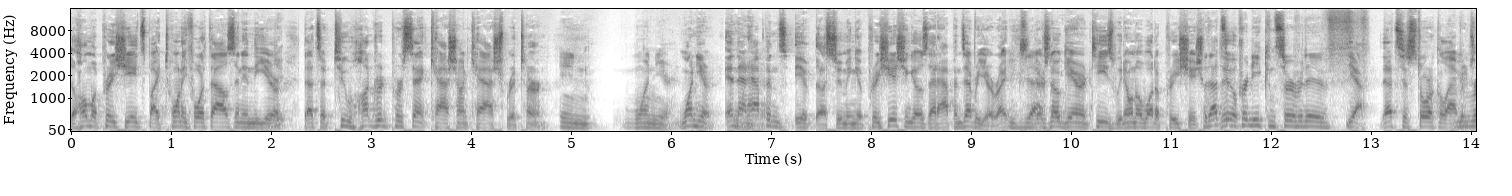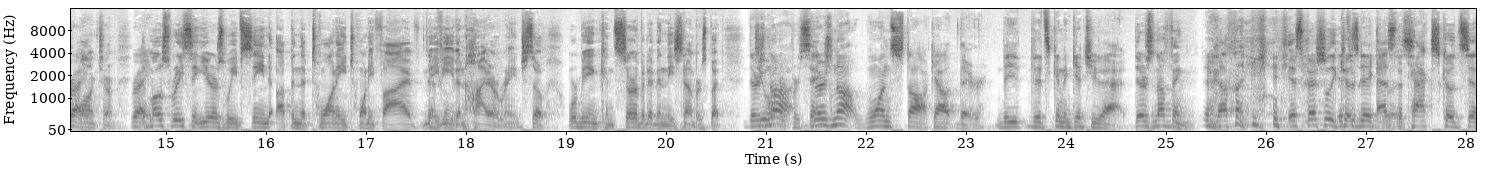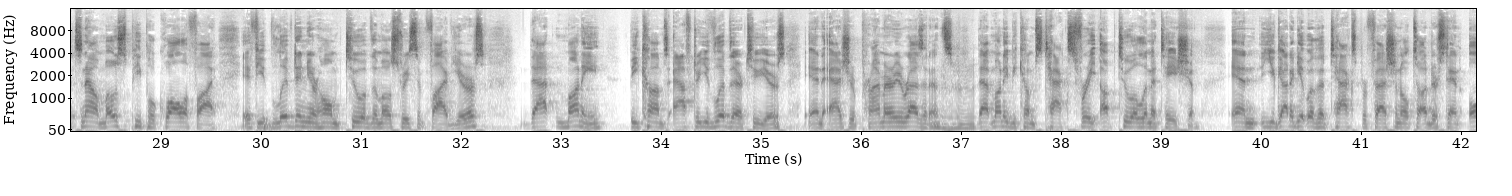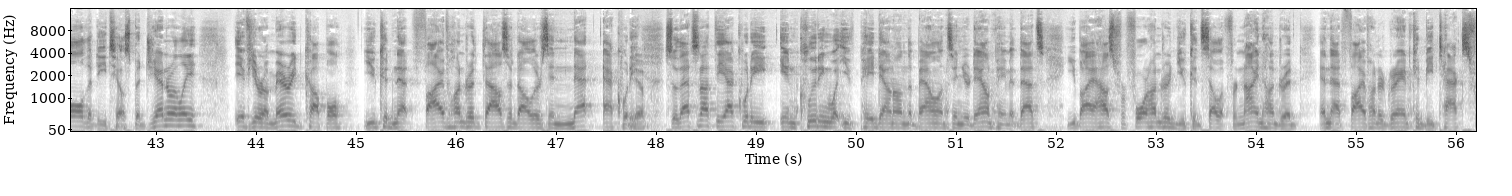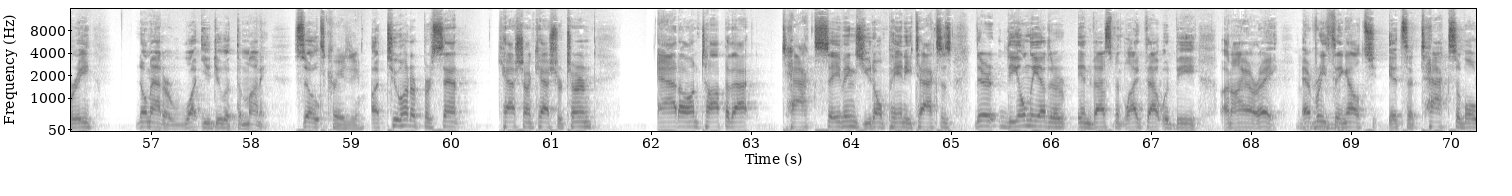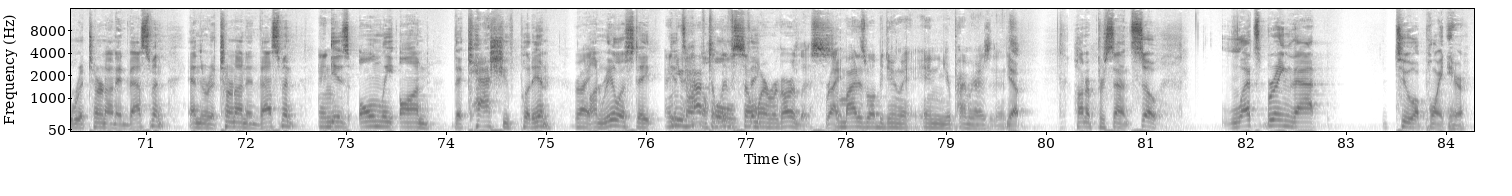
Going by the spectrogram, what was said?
the home appreciates by 24,000 in the year. That's a 200% cash on cash return. in one year. One year. And that happens if assuming appreciation goes that happens every year, right? Exactly. There's no guarantees. We don't know what appreciation That's will do. a pretty conservative. yeah, that's historical average Right, long term. right. The most recent years we've seen up in the 20, 25, maybe even higher range. So we're being conservative in these numbers, but There's 200%. not, there's not one stock out there that's going to get you that. There's nothing, nothing. Especially because as the tax code sits now, most people qualify. If you've lived in your home two of the most recent five years, that money becomes after you've lived there two years and as your primary residence, Mm-hmm. that money becomes tax free up to a limitation. And you got to get with a tax professional to understand all the details. But generally, if you're a married couple, you could net $500,000 in net equity. Yep. So that's not the equity, including what you've paid down on the balance in your down payment. That's you buy a house for 400, you could sell it for 900, and that 500 grand could be tax free no matter what you do with the money. So it's crazy. A 200% cash on cash return. Add on top of that tax savings. You don't pay any taxes. There, the only other investment like that would be an IRA. Mm-hmm. Everything else, it's a taxable return on investment, and the return on investment and is only on the cash you've put in. Right. On real estate, and you have to live somewhere thing. regardless. Right. So might as well be doing it in your primary residence. Yep, hundred percent. So let's bring that to a point here.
